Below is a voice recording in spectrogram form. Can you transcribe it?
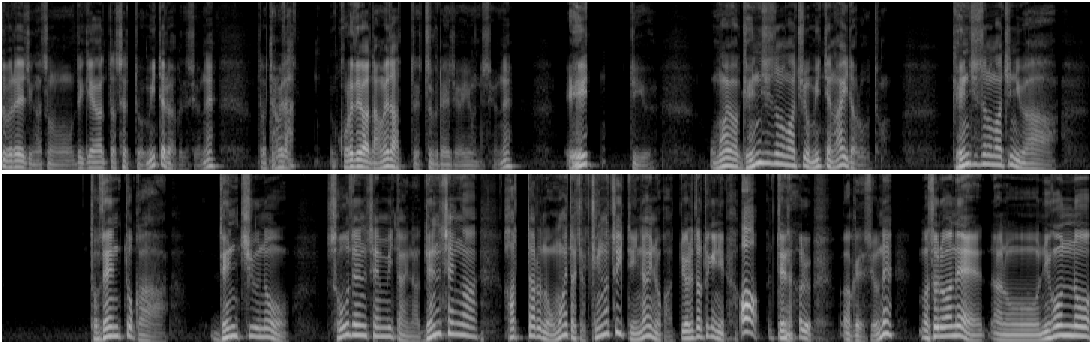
円谷英二がその出来上がったセットを見てるわけですよね。とダメだこれではダメだって円谷英二が言うんですよね。え？っていうお前は現実の街を見てないだろうと。現実の街には都電とか電柱の送電線みたいな電線が張ってあるのお前たちは気が付いていないのかって言われた時にあってなるわけですよね。まあ、それはねあの日本の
